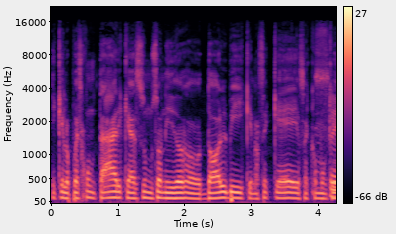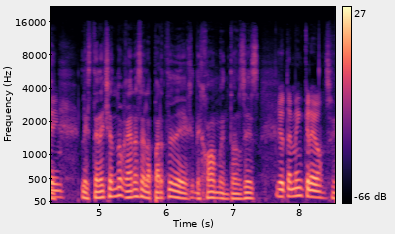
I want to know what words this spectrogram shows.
y que lo puedes juntar y que haces un sonido Dolby, que no sé qué, o sea, como que le están echando ganas a la parte de, Home, entonces... Yo también creo. Sí,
